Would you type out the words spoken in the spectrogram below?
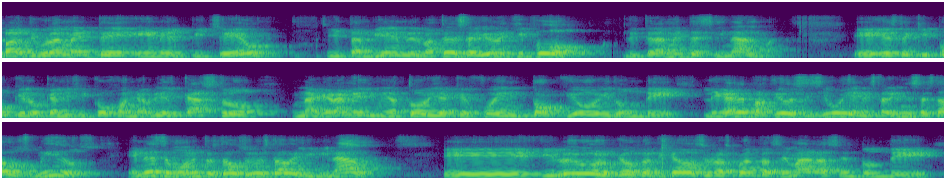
particularmente en el picheo y también en el bateo. Se vio un equipo literalmente sin alma. Eh, este equipo que lo calificó Juan Gabriel Castro, una gran eliminatoria que fue en Tokio y donde le gana el partido decisivo y en extraños a Estados Unidos. En ese momento Estados Unidos estaba eliminado. Eh, y luego lo que hemos platicado hace unas cuantas semanas en donde,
